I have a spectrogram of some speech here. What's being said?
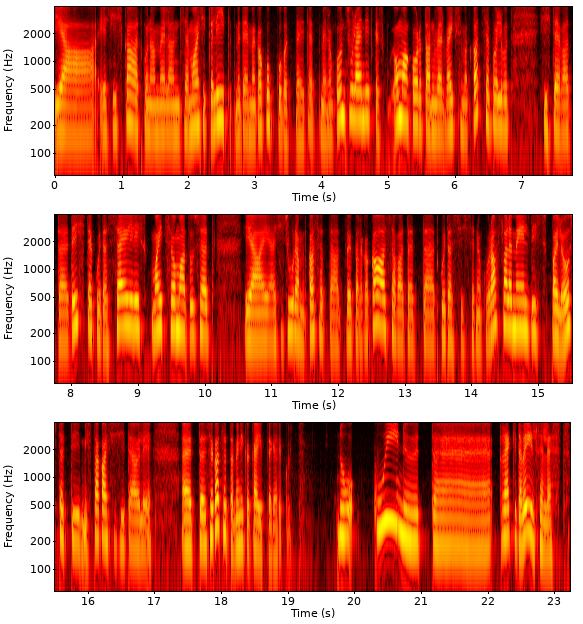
ja, ja siis ka, et kuna meil on see maasikaliit, et me teeme ka kokkuvõtteid, et meil on konsulendid, kes omakorda on veel väiksemad katsepõlvud, siis teevad äh, teste, kuidas säilis, maitseomadused ja, ja siis suuremad kasvatajad võib-olla ka kaasavad, et, et kuidas siis see nagu rahvale meeldis, palju osteti, mis tagasiside oli, et see katsetamine ikka käib tegelikult. no kui nüüd äh, rääkida veel sellest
